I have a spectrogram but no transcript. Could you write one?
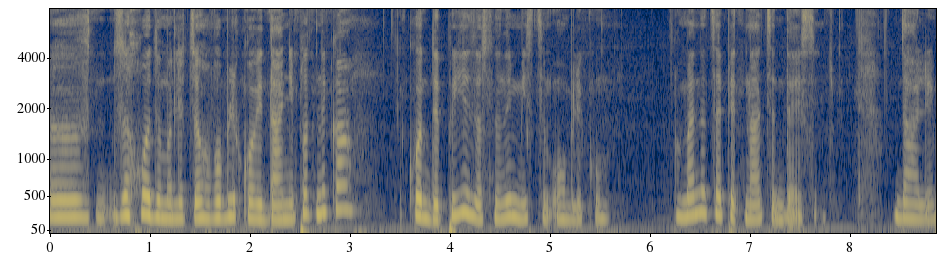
Е, заходимо для цього в облікові дані платника, код ДПІ з основним місцем обліку. У мене це 1510. Далі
